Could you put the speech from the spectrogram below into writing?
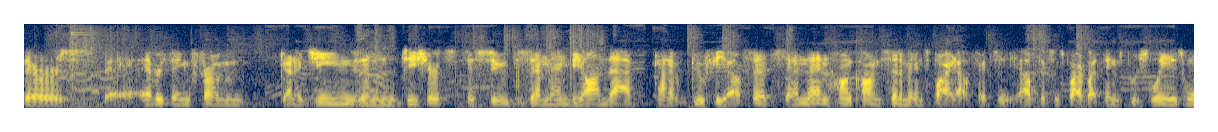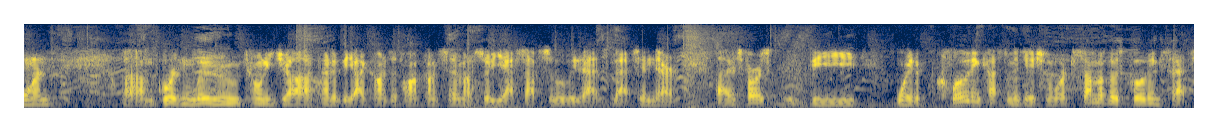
there's everything from kind of jeans and t-shirts to suits, and then beyond that, kind of goofy outfits, and then Hong Kong cinema inspired outfits and outfits inspired by things Bruce Lee has worn. Um, Gordon Liu, Tony Jaa, kind of the icons of Hong Kong cinema. So yes, absolutely, that that's in there. Uh, as far as the way the clothing customization works, some of those clothing sets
